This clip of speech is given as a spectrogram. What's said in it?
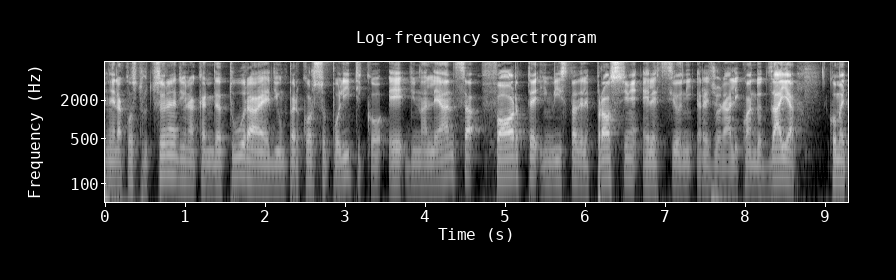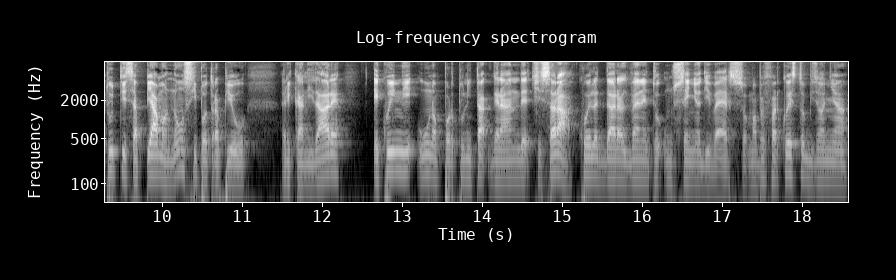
nella costruzione di una candidatura e di un percorso politico e di un'alleanza forte in vista delle prossime elezioni regionali, quando Zaia come tutti sappiamo non si potrà più ricandidare e quindi un'opportunità grande ci sarà, quella di dare al Veneto un segno diverso, ma per far questo bisogna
